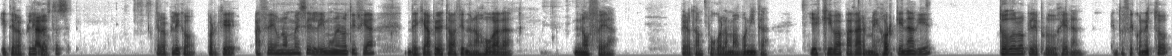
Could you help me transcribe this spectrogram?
Y te lo explico. Claro, esto es. Te lo explico, porque hace unos meses leímos una noticia de que Apple estaba haciendo una jugada no fea, pero tampoco la más bonita, y es que iba a pagar mejor que nadie todo lo que le produjeran. Entonces con esto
